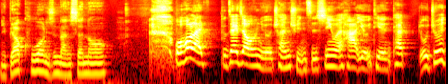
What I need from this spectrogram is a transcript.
你不要哭哦，你是男生哦。我后来不再叫我女儿穿裙子，是因为她有一天她我就会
